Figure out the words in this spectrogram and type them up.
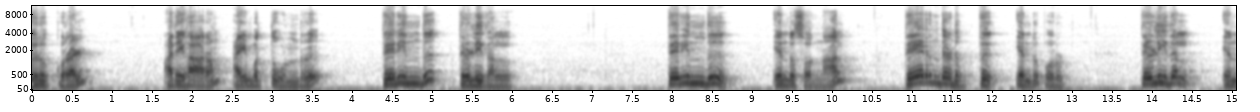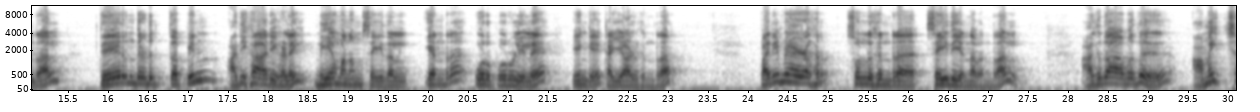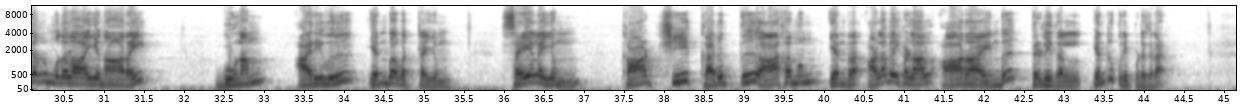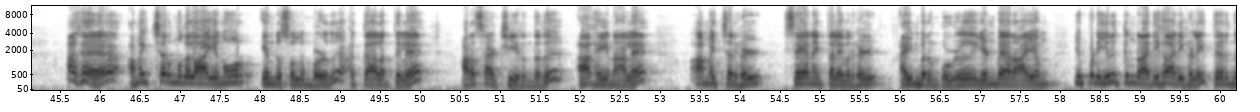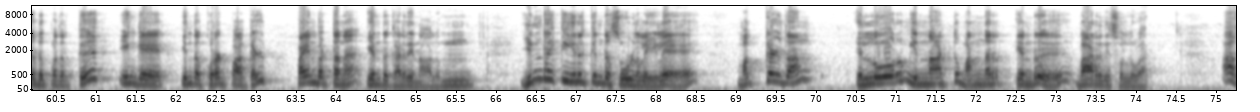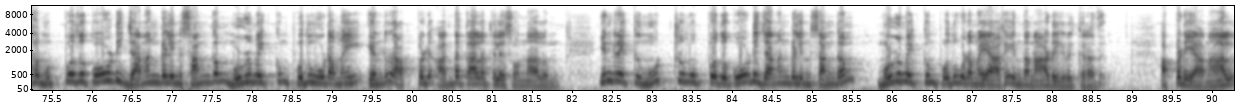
திருக்குறள் அதிகாரம் ஐம்பத்து ஒன்று தெரிந்து தெளிதல். தெரிந்து என்று சொன்னால் தேர்ந்தெடுத்து என்று பொருள். தெளிதல் என்றால் தேர்ந்தெடுத்த பின் அதிகாரிகளை நியமனம் செய்தல் என்ற ஒரு பொருளிலே இங்கே கையாள்கின்றார். பரிமேழகர் சொல்லுகின்ற செய்தி என்னவென்றால் அஃதாவது அமைச்சர் முதலாயினாரை குணம் அறிவு என்பவற்றையும் செயலையும் காட்சி கருத்து ஆகமம் என்ற அளவைகளால் ஆராய்ந்து தெளிதல் என்று குறிப்பிடுகிறார். ஆக அமைச்சர் முதலாயனோர் என்று சொல்லும் பொழுது அக்காலத்திலே அரசாட்சி இருந்தது. ஆகையினாலே அமைச்சர்கள் சேனைத் தலைவர்கள் ஐம்பெருங்குழு எண்பேராயம் இப்படி இருக்கின்ற அதிகாரிகளை தேர்ந்தெடுப்பதற்கு இங்கே இந்த குரட்பாக்கள் பயன்பட்டன என்று கருதினாலும் இன்றைக்கு இருக்கின்ற சூழ்நிலையிலே மக்கள்தான் எல்லோரும் இந்நாட்டு மன்னர் என்று பாரதி சொல்லுவார். ஆக முப்பது கோடி ஜனங்களின் சங்கம் முழுமைக்கும் பொது உடைமை என்று அப்படி அந்த காலத்தில் சொன்னாலும் இன்றைக்கு நூற்று முப்பது கோடி ஜனங்களின் சங்கம் முழுமைக்கும் பொது உடைமையாக இந்த நாடு இருக்கிறது. அப்படியானால்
